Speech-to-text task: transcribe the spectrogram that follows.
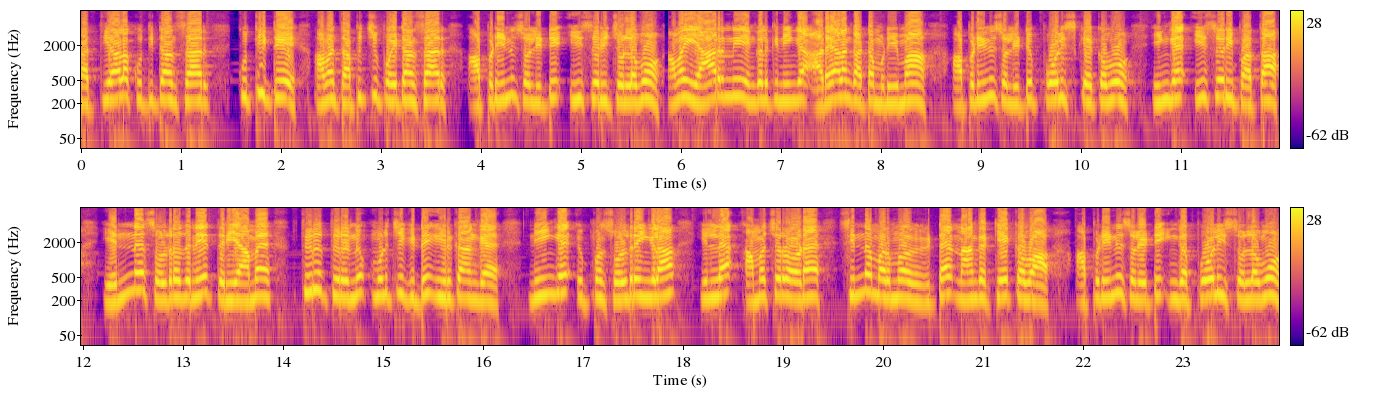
கத்தியால குத்திட்டான் சார். குத்திட்டு அவன் தப்பிச்சு போயிட்டான் சார் அப்படின்னு சொல்லிட்டு ஈஸ்வரி சொல்லவும் அவன் யாருன்னு எங்களுக்கு நீங்க அடையாளம் காட்ட முடியுமா? அப்படின்னு சொல்லிட்டு போலீஸ் கேட்கவும் இங்க ஈஸ்வரி பார்த்தா என்ன சொல்றதுன்னே தெரியாம திரு திருன்னு முழிச்சுக்கிட்டு இருக்காங்க. நீங்க இப்ப சொல்றீங்களா? இல்ல அமைச்சரோட சின்ன மருமக கிட்ட நாங்க கேட்கவா? அப்படின்னு சொல்லிட்டு இங்க போலீஸ் சொல்லவும்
